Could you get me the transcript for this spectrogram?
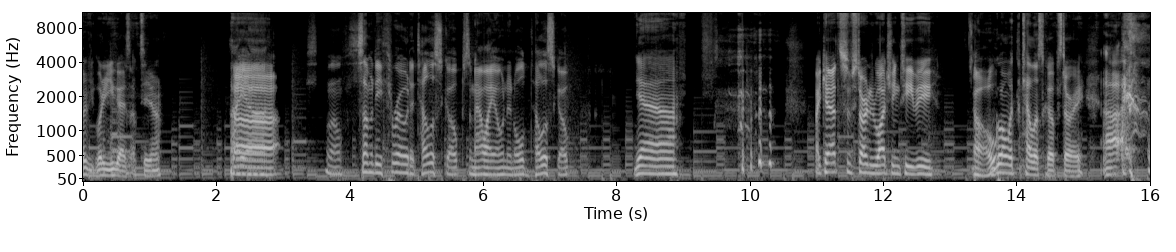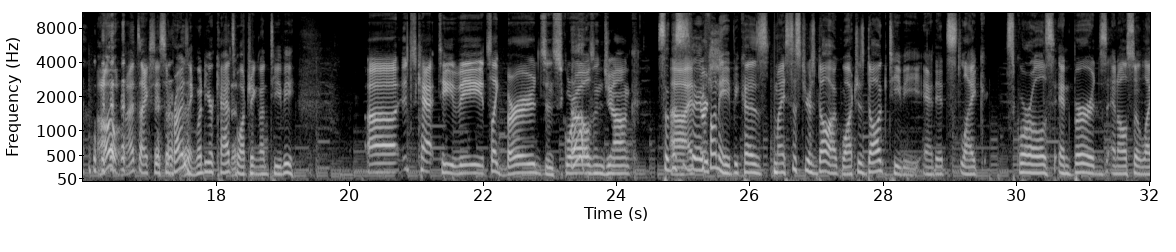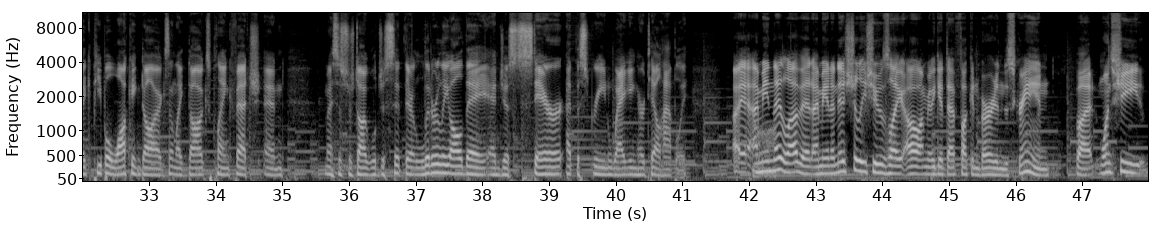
What have you, What are you guys up to? I, uh, Uh, well, somebody threw out a telescope, so now I own an old telescope. Yeah, my cats have started watching TV. I'm Oh, going with the telescope story. Uh, oh, that's actually surprising. What are your cats watching on TV? Uh, it's cat TV. It's like birds and squirrels and junk. So this Uh, is very first- funny because my sister's dog watches dog TV, and it's like squirrels and birds, and also like people walking dogs and like dogs playing fetch. And my sister's dog will just sit there literally all day and just stare at the screen, wagging her tail happily. I, I mean, they love it. I mean, initially she was like, "Oh, I'm gonna get that fucking bird in the screen," but once she,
